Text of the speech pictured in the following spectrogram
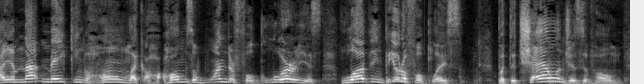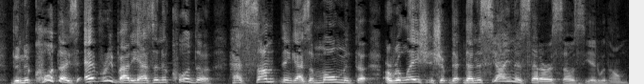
I am not making home like a home's a wonderful, glorious, loving, beautiful place. But the challenges of home, the nakuda is everybody has a nakuda, has something, has a moment, a, a relationship, that, the nisyanis that are associated with home.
